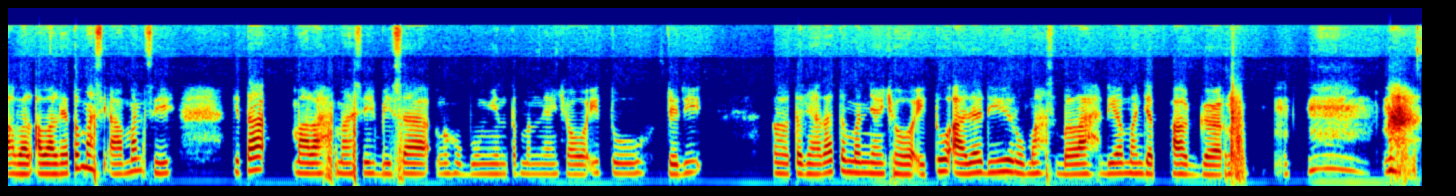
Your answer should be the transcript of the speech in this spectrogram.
awal-awalnya tuh masih aman sih. Kita malah masih bisa ngehubungin temen yang cowok itu. Jadi uh, ternyata temen yang cowok itu ada di rumah sebelah. Dia manjat pagar. Nah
